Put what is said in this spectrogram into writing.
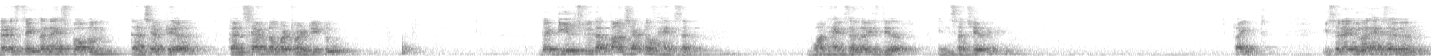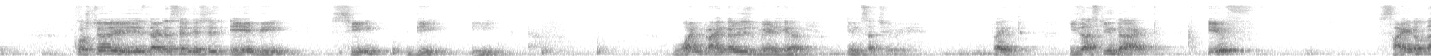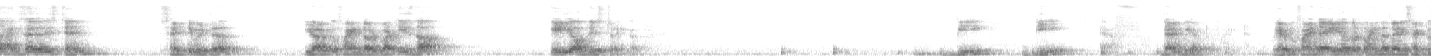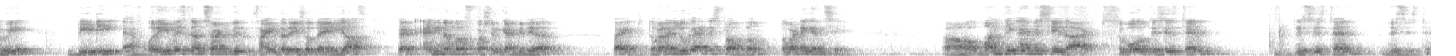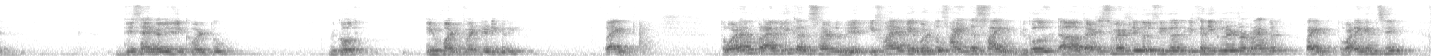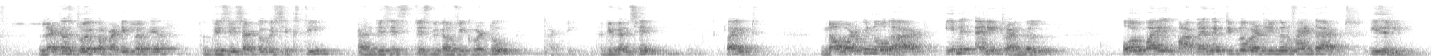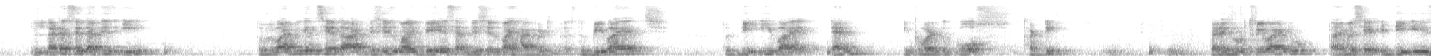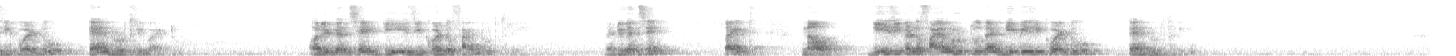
Let us take the next problem concept here, concept number 22 that deals with the concept of hexagon. One hexagon is there in such a way, right? It's a regular hexagon. Question is let us say this is A, B, C, D, E, F. One triangle is made here in such a way, right? He's asking that if side of the hexagon is 10 centimeter, you have to find out what is the area of this triangle. BDF. That we have to find. We have to find the area of the triangle that is said to be BDF. Or even is concerned with find the ratio of the areas that any number of question can be there. Right. So when I look at this problem, so what I can say? Uh, one thing I may say that suppose this is 10, this is 10, this is 10. This angle is equal to because in 120 degree, right? So what I am primarily concerned with, if I am able to find the side, because uh, that is a symmetrical figure, it's an equilateral triangle, right? So what I can say, let us draw a perpendicular here. So this is said to be 60, and this is this becomes equal to 30. That you can say, right? Now what we know that in any triangle, or by applying the trigonometry, you can find that easily. Let us say that is E. So what we can say that this is my base and this is my hypotenuse. So B by H so dE by 10 equal to cos 30. That is root 3 by 2. So I may say dE is equal to 10 root 3 by 2. Or you can say d is equal to 5 root 3. That you can say, right? Now, d is equal to 5 root 2, then dB is equal to 10 root 3.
